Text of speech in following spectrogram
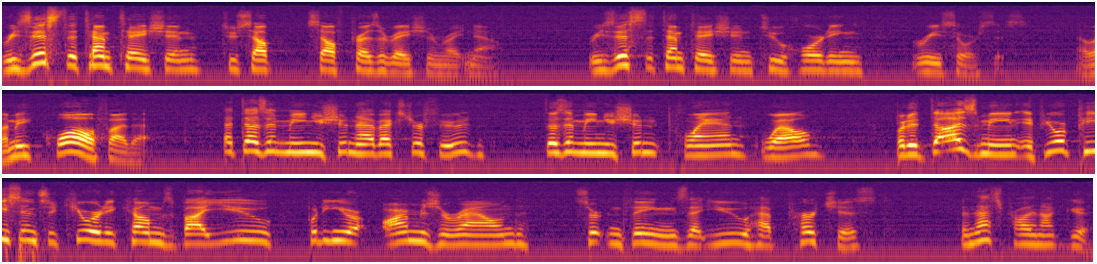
Resist the temptation to self preservation right now. Resist the temptation to hoarding resources. Now, let me qualify that. That doesn't mean you shouldn't have extra food, doesn't mean you shouldn't plan well, but it does mean if your peace and security comes by you putting your arms around certain things that you have purchased, then that's probably not good.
